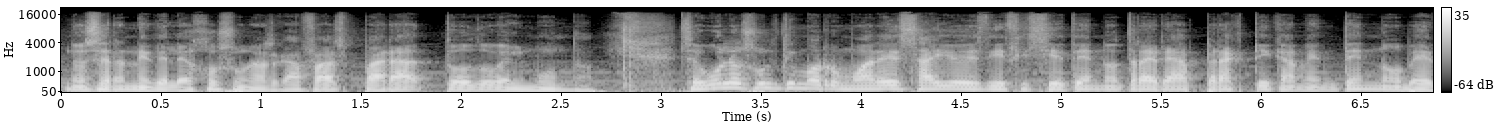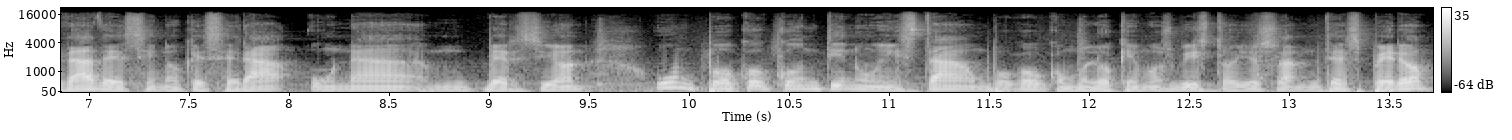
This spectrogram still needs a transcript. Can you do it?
no serán ni de lejos unas gafas para todo el mundo. Según los últimos rumores, iOS 17 no traerá prácticamente novedades, sino que será una versión un poco continuista, un poco como lo que hemos visto. Yo solamente espero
